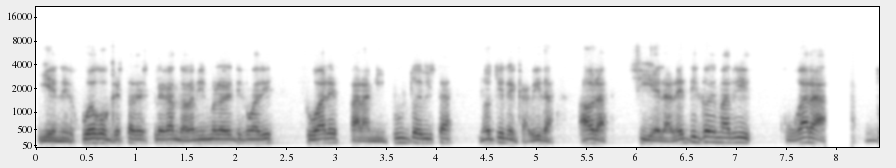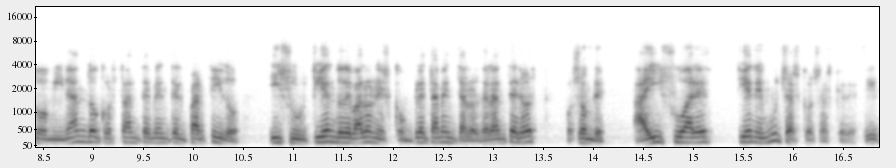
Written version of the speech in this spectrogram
y en el juego que está desplegando ahora mismo el Atlético Madrid, Suárez, para mi punto de vista, no tiene cabida. Ahora, si el Atlético de Madrid jugara dominando constantemente el partido y surtiendo de balones completamente a los delanteros, pues hombre, ahí Suárez tiene muchas cosas que decir.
